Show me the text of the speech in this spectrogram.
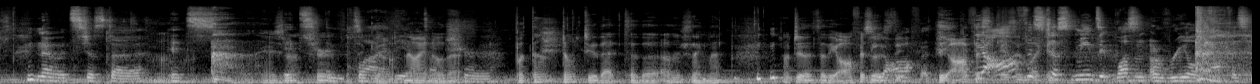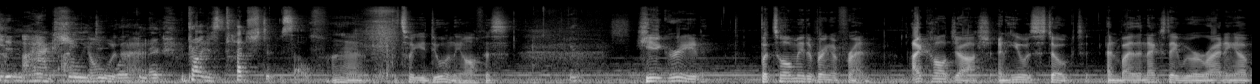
no, it's just uh, it's I was not It's sure if it's a implied, ghost. yeah, no, I it's know that. But don't don't do that to the other thing then. don't do that to the office. the office. The, office. The office like a- just means it wasn't a real office. He didn't I- I actually know do work that. in there. He probably just touched himself. Uh, that's what you do in the office. He agreed, but told me to bring a friend. I called Josh, and he was stoked. And by the next day, we were riding up,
